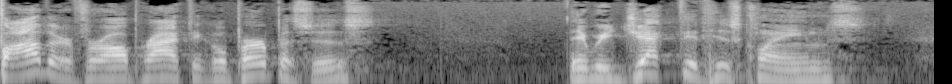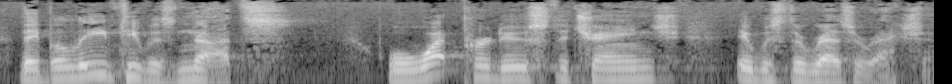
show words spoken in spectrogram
father for all practical purposes. They rejected his claims. They believed he was nuts. Well, what produced the change? It was the resurrection.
